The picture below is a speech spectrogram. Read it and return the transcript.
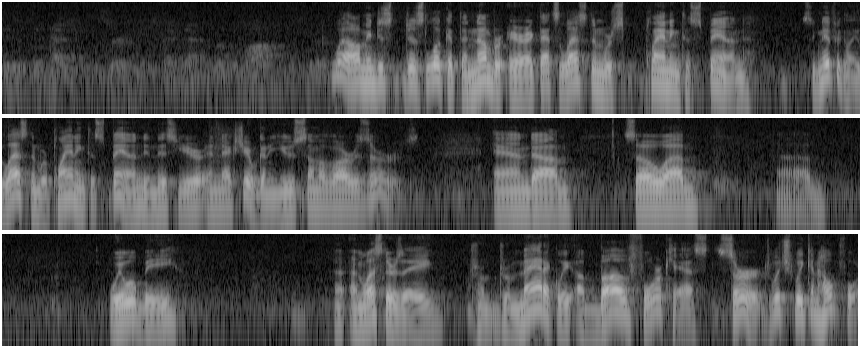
is it that has you concerned? Do you expect that to level off? Is there- Well, I mean, just, just look at the number, Eric. That's less than we're planning to spend, significantly less than we're planning to spend in this year and next year. We're going to use some of our reserves. And um, so um, um, we will be, uh, unless there's a dr- dramatically above forecast surge, which we can hope for.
